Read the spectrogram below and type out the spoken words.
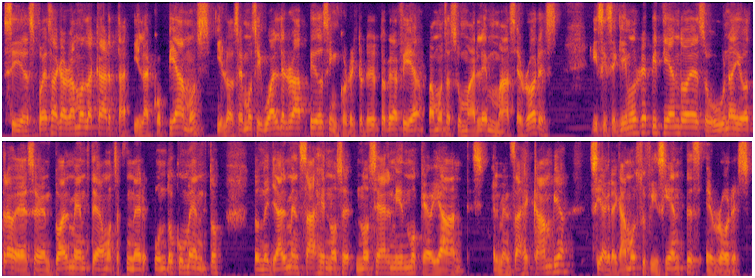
Si después agarramos la carta y la copiamos y lo hacemos igual de rápido sin corrector de ortografía, vamos a sumarle más errores. Y si seguimos repitiendo eso una y otra vez, eventualmente vamos a tener un documento donde ya el mensaje no, se, no sea el mismo que había antes. El mensaje cambia si agregamos suficientes errores.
